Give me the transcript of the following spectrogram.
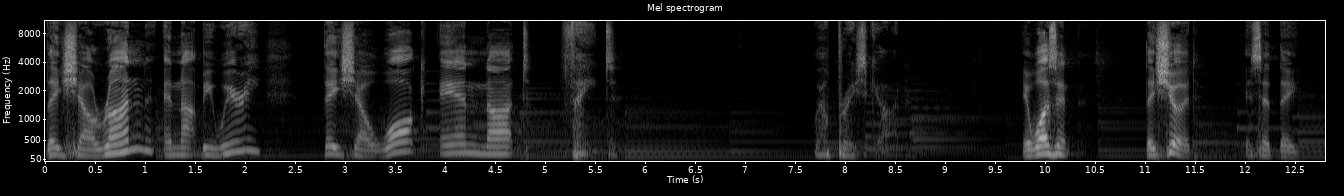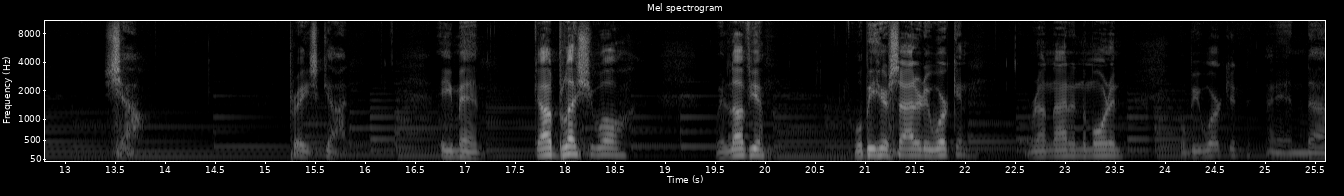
They shall run and not be weary. They shall walk and not faint. Well, praise God. It wasn't they should, it said they shall. Praise God. Amen. God bless you all. We love you. We'll be here Saturday working around 9 in the morning. We'll be working and uh,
